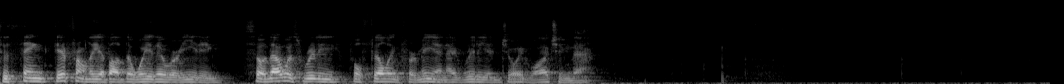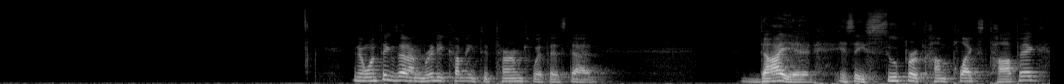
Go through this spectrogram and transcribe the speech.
to think differently about the way they were eating. So that was really fulfilling for me, and I really enjoyed watching that. You know, one thing that I'm really coming to terms with is that diet is a super complex topic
